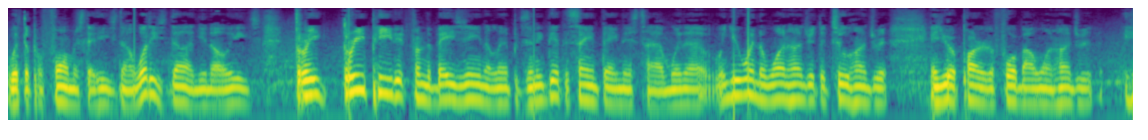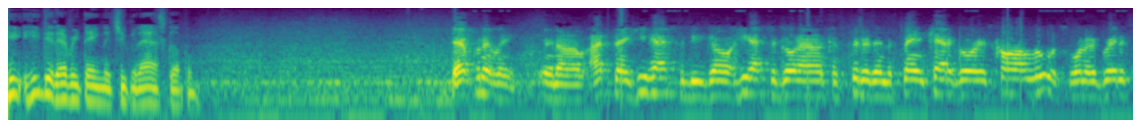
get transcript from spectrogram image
with the performance that he's done. What he's done, you know, he's three three peated from the Beijing Olympics, and he did the same thing this time. When uh, when you win the 100, the 200, and you're a part of the 4 by 100, he he did everything that you can ask of him. Definitely, and um, I think he has to be going. He has to go down considered in the same category as Carl Lewis, one of the greatest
